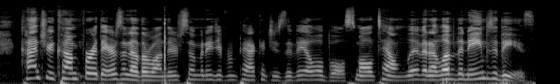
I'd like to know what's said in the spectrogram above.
Country Comfort. There's another one. There's so many different packages available. Small Town Living. I love the names of these.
